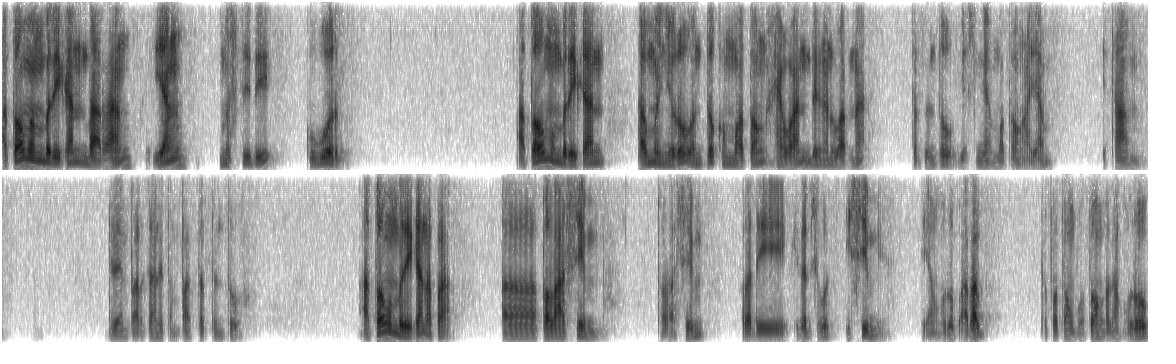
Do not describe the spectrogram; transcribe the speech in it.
Atau memberikan barang yang mesti dikubur. Atau memberikan e, menyuruh untuk memotong hewan dengan warna tertentu, biasanya memotong ayam hitam dilemparkan di tempat tertentu. Atau memberikan apa? Uh, tolasim. Tolasim kalau di kita disebut isim ya, yang huruf Arab terpotong-potong kadang huruf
